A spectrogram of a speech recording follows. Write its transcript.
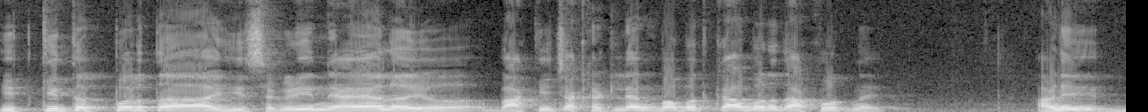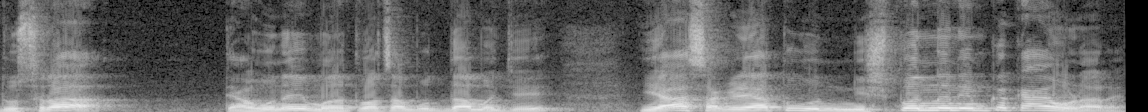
इतकी तत्परता ही सगळी न्यायालयं बाकीच्या खटल्यांबाबत का बरं दाखवत नाही आणि दुसरा त्याहूनही महत्त्वाचा मुद्दा म्हणजे या सगळ्यातून निष्पन्न नेमकं काय होणार आहे?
